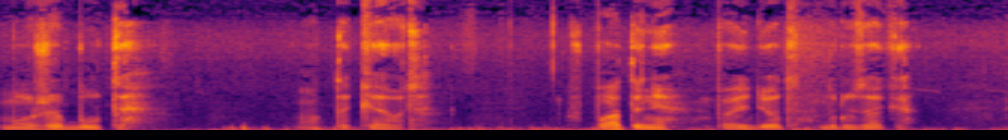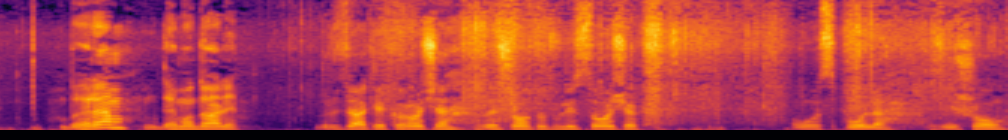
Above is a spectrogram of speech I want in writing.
Може бути. От таке от. В патині пойдет, друзяки. Берем, йдемо далі. Друзяки, коротше, зайшов тут в лісочок. Ось з поля зійшов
